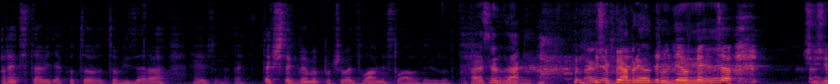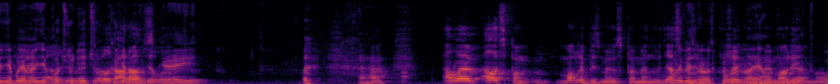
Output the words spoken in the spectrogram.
predstaviť, ako to, to vyzerá. Hej, že, eh, takže tak budeme počúvať hlavne Slava. Takže, Presne uh, tak. Najvyššie Gabriel tu nie je, to, čiže nebudeme nepočuť nič o Kalavskej. Aha. Ale, ale spom- mohli by sme ju spomenúť. Mohli by sme ju spomenúť na jeho pamiatku.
